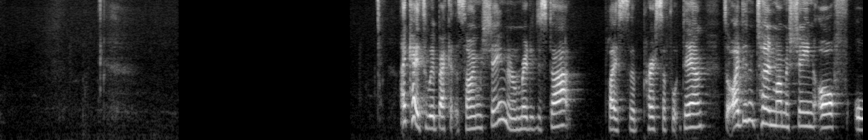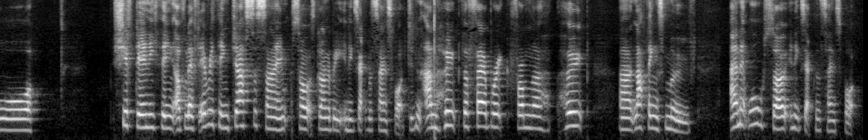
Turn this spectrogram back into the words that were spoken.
Okay, so we're back at the sewing machine and I'm ready to start. Place the presser foot down. So I didn't turn my machine off or shift anything. I've left everything just the same, so it's going to be in exactly the same spot. Didn't unhoop the fabric from the hoop uh, nothing's moved. And it will sew in exactly the same spot.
